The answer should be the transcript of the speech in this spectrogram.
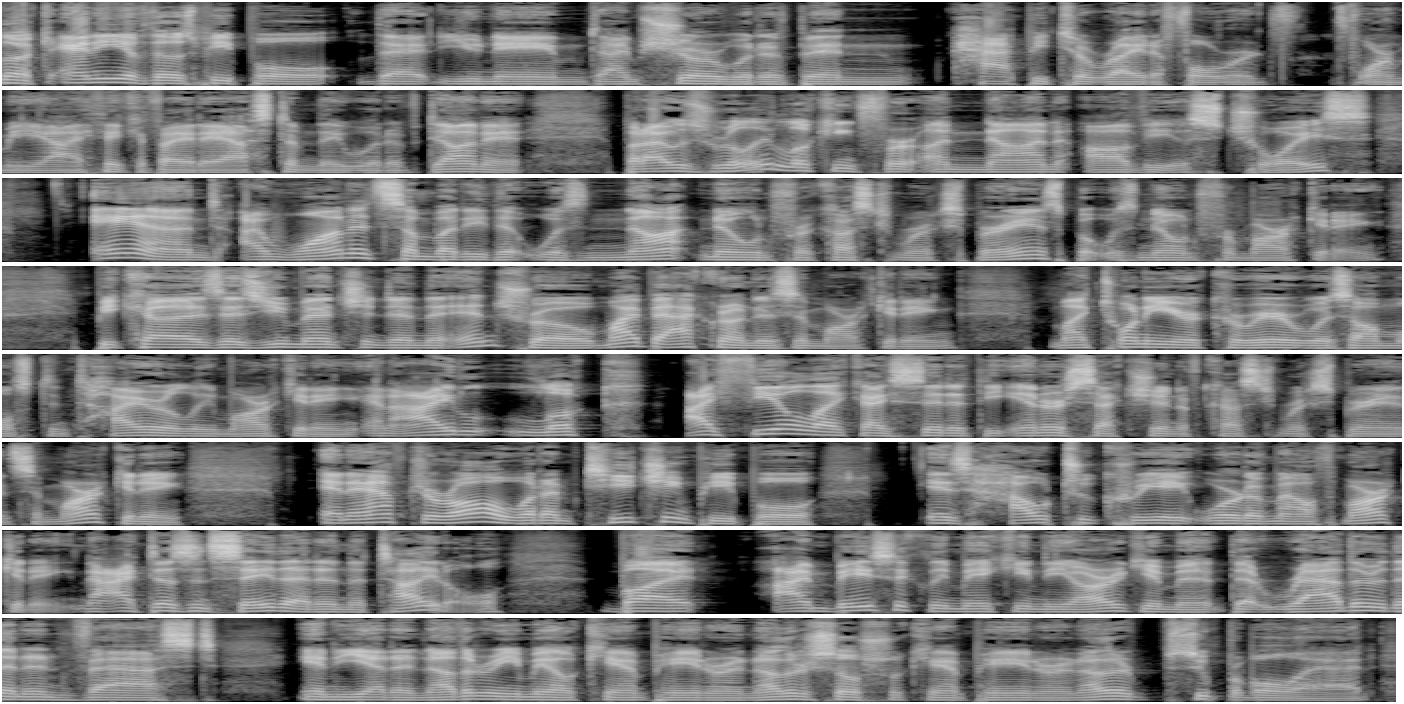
look, any of those people that you named, I'm sure would have been happy to write a forward for me. I think if I had asked them, they would have done it. But I was really looking for a non obvious choice. And I wanted somebody that was not known for customer experience, but was known for marketing. Because as you mentioned in the intro, my background is in marketing. My 20 year career was almost entirely marketing. And I look, I feel like I sit at the intersection of customer experience and marketing. And after all, what I'm teaching people is how to create word of mouth marketing. Now, it doesn't say that in the title, but I'm basically making the argument that rather than invest in yet another email campaign or another social campaign or another Super Bowl ad,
